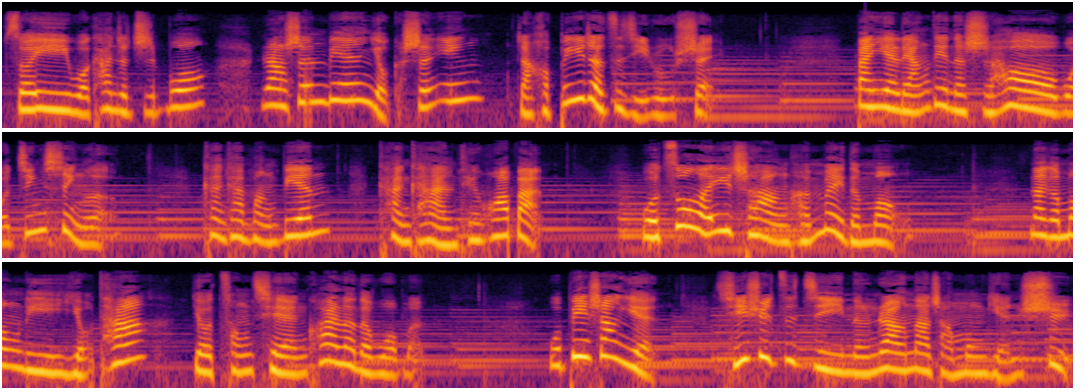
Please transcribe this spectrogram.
所以我看着直播。让身边有个声音，然后逼着自己入睡。半夜两点的时候，我惊醒了，看看旁边，看看天花板，我做了一场很美的梦。那个梦里有他，有从前快乐的我们。我闭上眼，期许自己能让那场梦延续，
